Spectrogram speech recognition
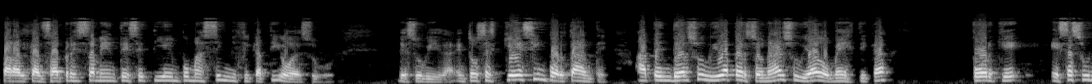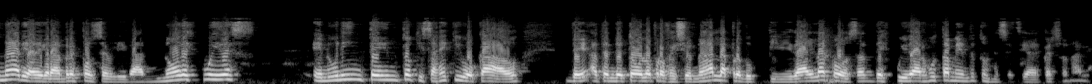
para alcanzar precisamente ese tiempo más significativo de su, de su vida. Entonces, ¿qué es importante? Atender su vida personal, su vida doméstica, porque esa es un área de gran responsabilidad. No descuides en un intento quizás equivocado de atender todo lo profesional, la productividad y la cosa, descuidar justamente tus necesidades personales.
